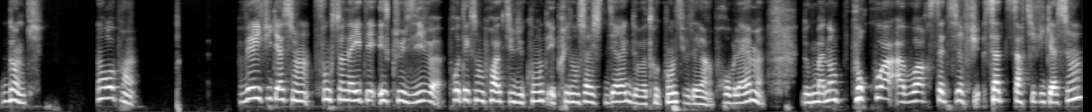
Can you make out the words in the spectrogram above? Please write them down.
Donc, on reprend. Vérification, fonctionnalité exclusive, protection proactive du compte et prise en charge directe de votre compte si vous avez un problème. Donc maintenant, pourquoi avoir cette, cette certification?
